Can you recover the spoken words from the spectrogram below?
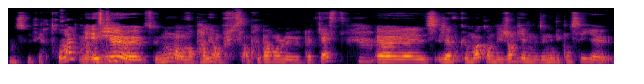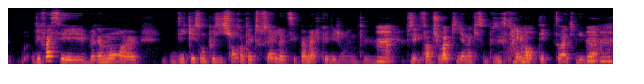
vont se faire trop mal. Mais est-ce que, euh, parce que nous, on en parlait en plus en préparant le podcast, mm. euh, j'avoue que moi, quand des gens viennent me donner des conseils, euh, des fois, c'est vraiment des questions de position quand t'es tout seul, c'est pas mal que des gens viennent te... Mm. Enfin, tu vois qu'il y en a qui sont plus expérimentés que toi, tu les vois mm,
